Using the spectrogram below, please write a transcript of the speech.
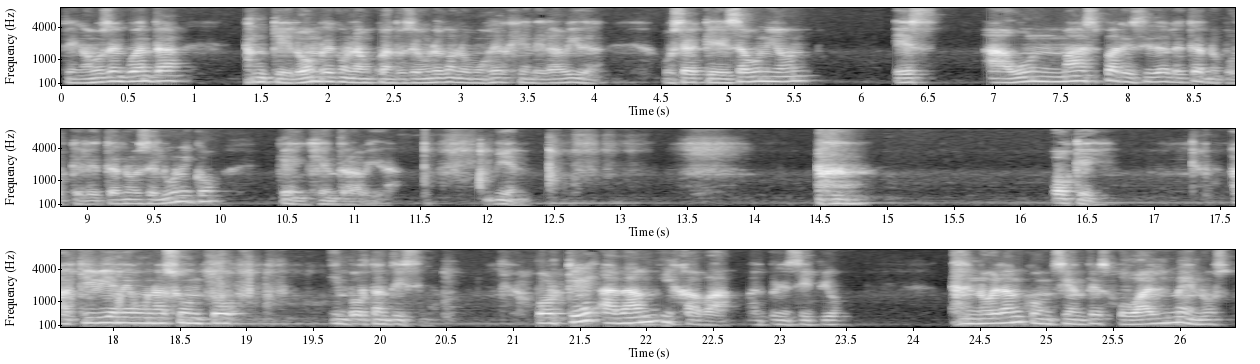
Tengamos en cuenta que el hombre con la, cuando se une con la mujer genera vida. O sea que esa unión es aún más parecida al Eterno, porque el Eterno es el único que engendra vida. Bien. Ok, aquí viene un asunto importantísimo. ¿Por qué Adán y Jabá al principio no eran conscientes o al menos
